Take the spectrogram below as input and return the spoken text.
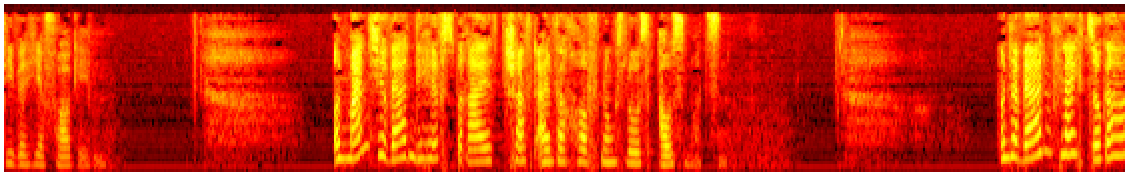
die wir hier vorgeben. Und manche werden die Hilfsbereitschaft einfach hoffnungslos ausnutzen. Und da werden vielleicht sogar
